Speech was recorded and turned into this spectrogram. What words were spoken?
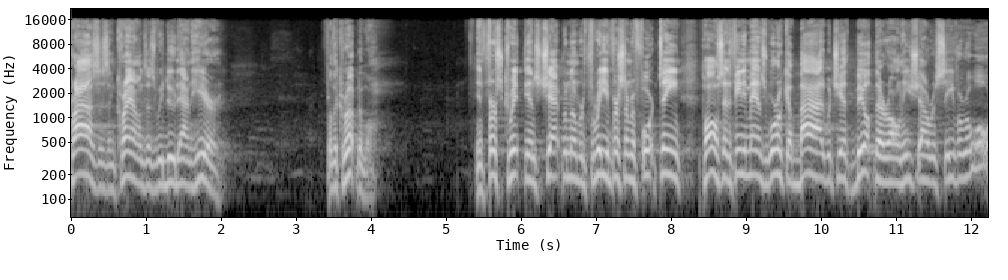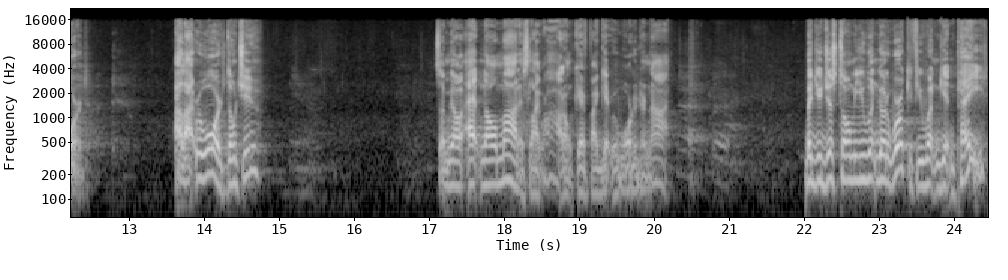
prizes and crowns as we do down here for the corruptible. In 1 Corinthians chapter number 3, verse number 14, Paul said, If any man's work abide which he hath built thereon, he shall receive a reward. I like rewards, don't you? Some of y'all acting all modest, like, well, I don't care if I get rewarded or not. But you just told me you wouldn't go to work if you wasn't getting paid.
